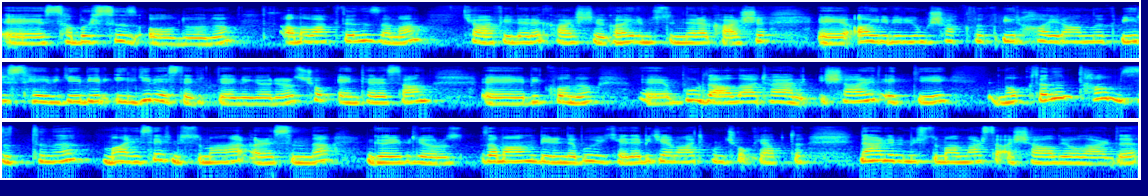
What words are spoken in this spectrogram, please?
e, sabırsız olduğunu ama baktığınız zaman kafirlere karşı, gayrimüslimlere karşı e, ayrı bir yumuşaklık, bir hayranlık, bir sevgi, bir ilgi beslediklerini görüyoruz. Çok enteresan e, bir konu. E, burada Allah-u Teala'nın işaret ettiği noktanın tam zıttını maalesef Müslümanlar arasında görebiliyoruz. Zamanın birinde bu ülkede bir cemaat bunu çok yaptı. Nerede bir Müslüman varsa aşağılıyorlardı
